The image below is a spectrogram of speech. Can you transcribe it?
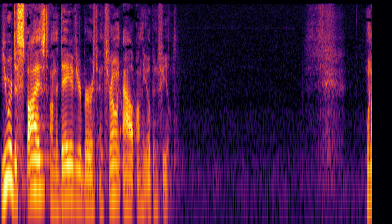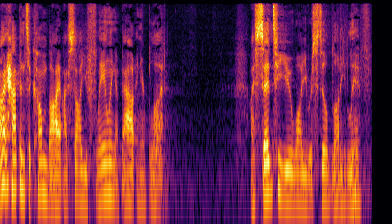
You were despised on the day of your birth and thrown out on the open field. When I happened to come by, I saw you flailing about in your blood. I said to you while you were still bloody, Live.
